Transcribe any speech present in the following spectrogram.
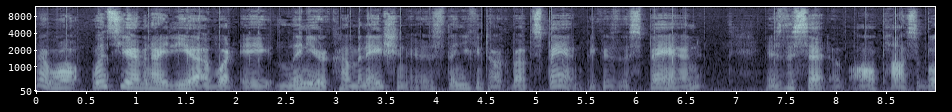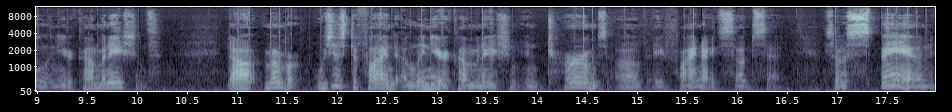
All right, well, once you have an idea of what a linear combination is, then you can talk about span, because the span is the set of all possible linear combinations. Now, remember, we just defined a linear combination in terms of a finite subset. So span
